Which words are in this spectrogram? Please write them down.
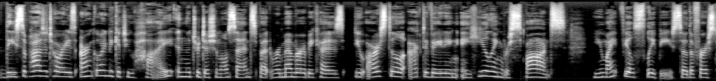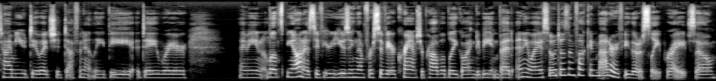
these suppositories aren't going to get you high in the traditional sense, but remember because you are still activating a healing response, you might feel sleepy. So the first time you do it should definitely be a day where I mean, let's be honest, if you're using them for severe cramps, you're probably going to be in bed anyway, so it doesn't fucking matter if you go to sleep, right? So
